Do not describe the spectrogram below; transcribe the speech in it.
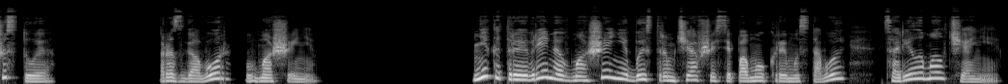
Шестое. Разговор в машине. Некоторое время в машине, быстро мчавшейся по мокрой мостовой, царило молчание.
